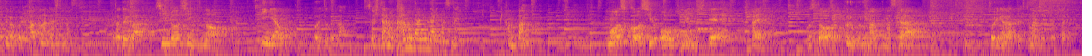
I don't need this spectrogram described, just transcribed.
例えばこれハート型してます。例えば新郎新婦のフィギュアを置いとけばそしてあの看板になりますね。看板。もう少し大きめにしてはい。そうすとくるくる回ってますから鳥が上がった人がちょっとやっぱり。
